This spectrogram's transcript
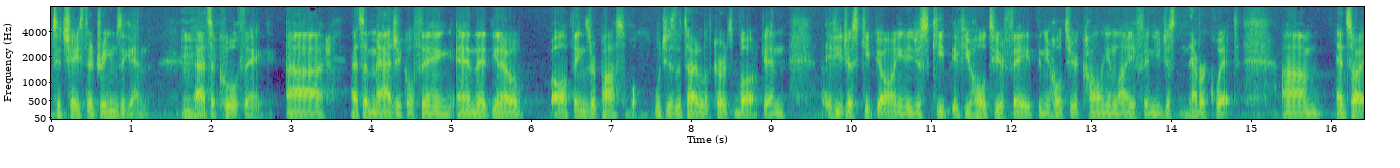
to chase their dreams again, mm-hmm. that's a cool thing. Uh, that's a magical thing, and that you know all things are possible, which is the title of Kurt's book. And if you just keep going and you just keep, if you hold to your faith and you hold to your calling in life and you just never quit. Um, and so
